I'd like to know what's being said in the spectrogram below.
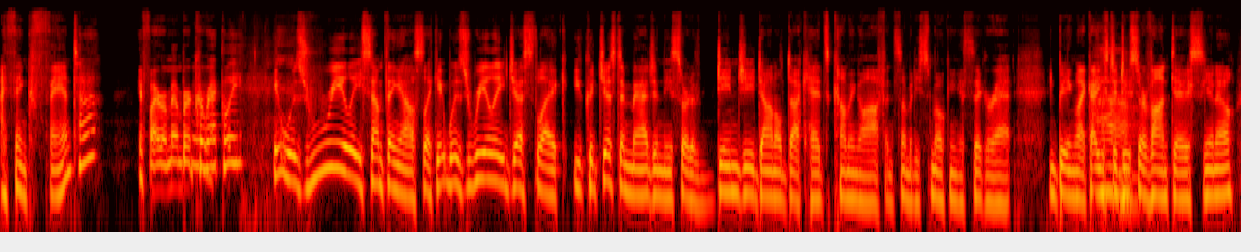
i think fanta if I remember hmm. correctly. It was really something else. Like it was really just like you could just imagine these sort of dingy Donald Duck heads coming off and somebody smoking a cigarette and being like, I used to do ah. Cervantes, you know?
